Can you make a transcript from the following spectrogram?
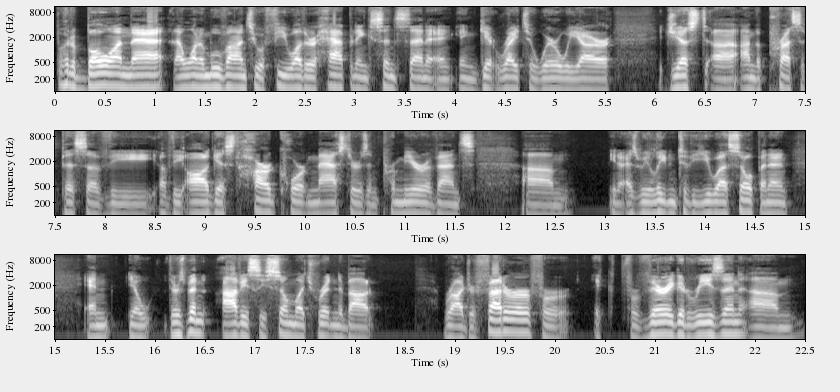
put a bow on that. And I want to move on to a few other happenings since then and, and get right to where we are just uh, on the precipice of the of the August hard court Masters and Premier events. Um, you know, as we lead into the U.S. Open, and and you know, there's been obviously so much written about Roger Federer for for very good reason. Um,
